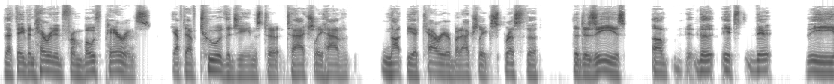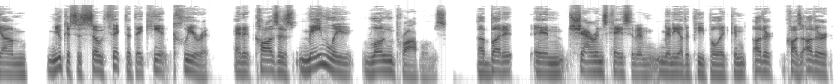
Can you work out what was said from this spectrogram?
that they've inherited from both parents. You have to have two of the genes to to actually have not be a carrier, but actually express the the disease. Uh, the it's the the um, mucus is so thick that they can't clear it, and it causes mainly lung problems. Uh, but it in Sharon's case and in many other people, it can other cause other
